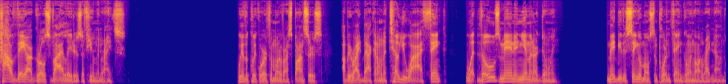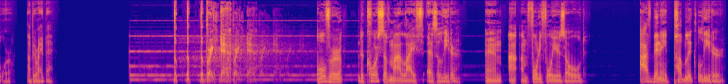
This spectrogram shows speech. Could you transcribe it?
how they are gross violators of human rights. We have a quick word from one of our sponsors. I'll be right back, and I'm going to tell you why I think what those men in Yemen are doing may be the single most important thing going on right now in the world. I'll be right back. The, the, the breakdown. Over the course of my life as a leader, um, I, I'm 44 years old. I've been a public leader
